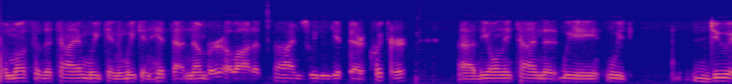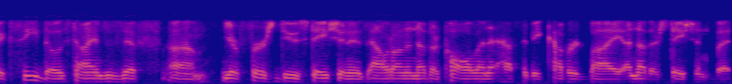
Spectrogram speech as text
so most of the time we can we can hit that number. A lot of times we can get there quicker. Uh, the only time that we we do exceed those times is if um, your first due station is out on another call and it has to be covered by another station. But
